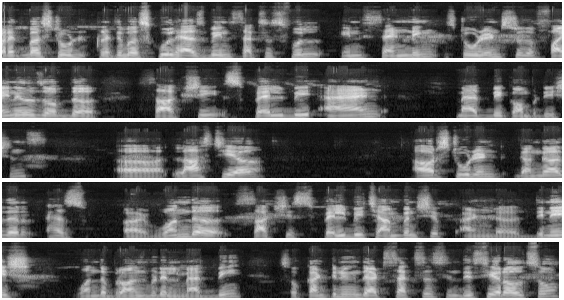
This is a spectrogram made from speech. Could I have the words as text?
Pratibha pratibha Pratibha pratibha school has been successful in sending students to the finals of the sakshi spell and and math competitions competitions. Last year our student gangadhar has uh, won the sakshi spell bee championship and uh, dinesh won the bronze medal in math bee so continuing that success in this year also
